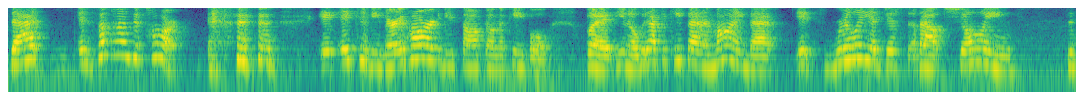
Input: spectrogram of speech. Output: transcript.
that, and sometimes it's hard. it, it can be very hard to be soft on the people. But, you know, we have to keep that in mind that it's really just about showing the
